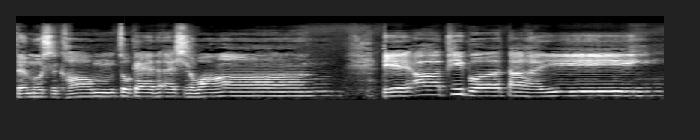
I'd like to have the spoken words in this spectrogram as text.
的目是考，做该的爱失望。爹啊，皮薄大衣，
